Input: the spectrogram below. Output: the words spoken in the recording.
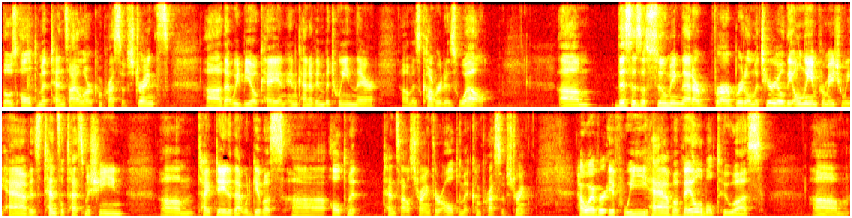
those ultimate tensile or compressive strengths, uh, that we'd be okay, and, and, kind of in between there um, is covered as well. Um, this is assuming that our, for our brittle material, the only information we have is tensile test machine um, type data that would give us uh, ultimate tensile strength or ultimate compressive strength. However, if we have available to us um,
